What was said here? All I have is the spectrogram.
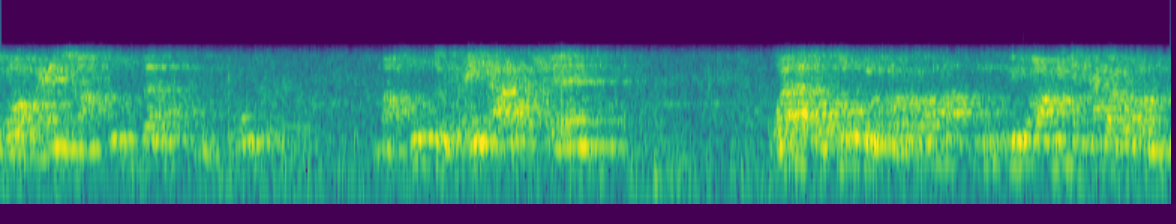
الربع اللي محطوط ده محطوط الحقيقة علشان وأنا بطلب الخرطانه ممكن يقع مني حاجة بره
